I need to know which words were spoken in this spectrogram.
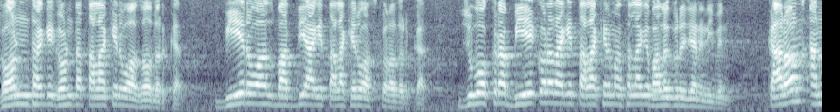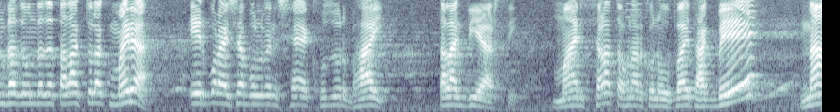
ঘন্টাকে ঘণ্টা তালাকের ওয়াজ হওয়া দরকার। বিয়ের ওয়াজ বাদ দিয়ে আগে তালাকের ওয়াজ করা দরকার। যুবকরা বিয়ে করার আগে তালাকের মাসালা আগে ভালো করে জেনে নেবেন। কারণ আন্দাজে আন্দাজে তালাক তুলাক মাইরা এরপর আইসা বলবেন, শেখ, হুজুর, ভাই, তালাক দিয়ে আসছি। মায়ের ছাড়া তখন আর কোনো উপায় থাকবে না।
